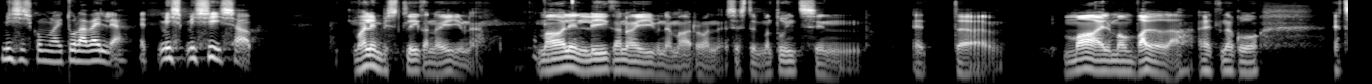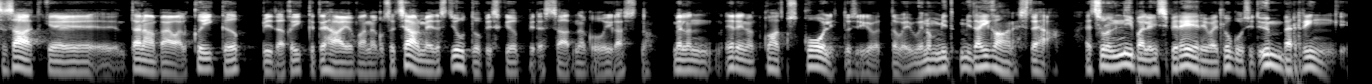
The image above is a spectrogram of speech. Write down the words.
mis siis, kui mul ei tule välja, et mis, mis siis saab? ma olin vist liiga naiivne. ma olin liiga naiivne, ma arvan, sest et ma tundsin, et äh, maailm on valla, et nagu et sa saadki tänapäeval kõike õppida, kõike teha juba nagu sotsiaalmeediast, Youtube'iski õppides saad nagu igast noh, meil on erinevad kohad, kus koolitusigi võtta või, või noh, mida iganes teha. Et sul on nii palju inspireerivaid lugusid ümberringi,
